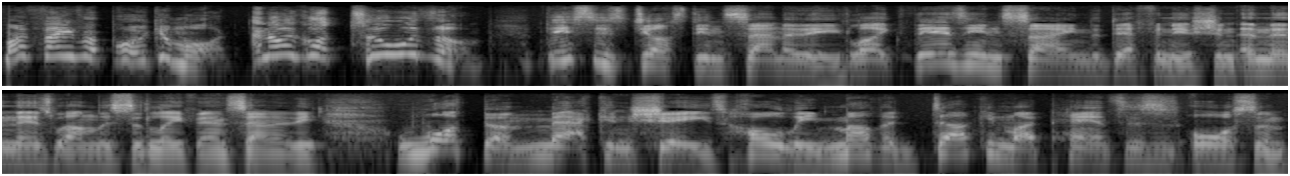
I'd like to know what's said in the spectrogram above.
My favourite Pokemon, and I got two of them. This is just insanity. Like, there's insane, the definition, and then there's unlisted leaf insanity. What the mac and cheese? Holy mother duck in my pants, this is awesome.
